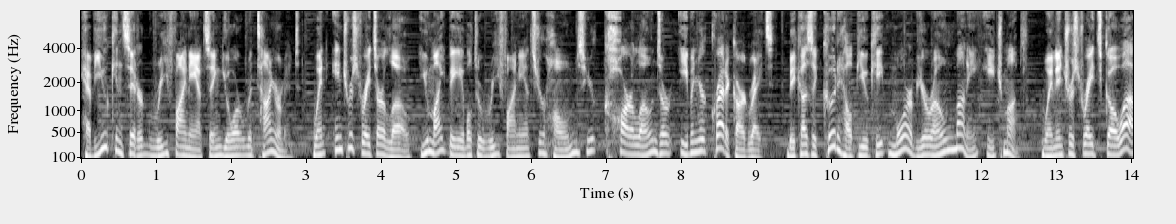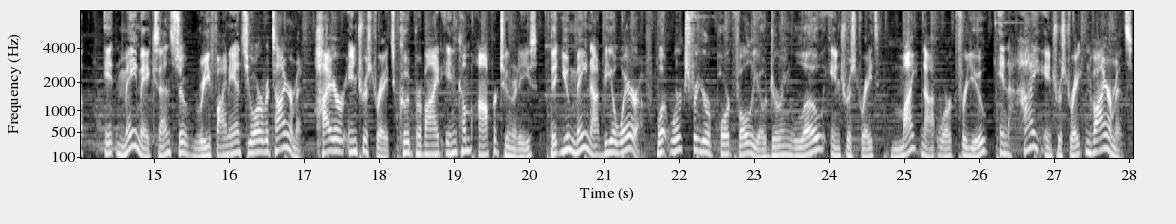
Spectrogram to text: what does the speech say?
Have you considered refinancing your retirement? When interest rates are low, you might be able to refinance your homes, your car loans, or even your credit card rates because it could help you keep more of your own money each month. When interest rates go up, it may make sense to refinance your retirement. Higher interest rates could provide income opportunities that you may not be aware of. What works for your portfolio during low interest rates might not work for you in high interest rate environments.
